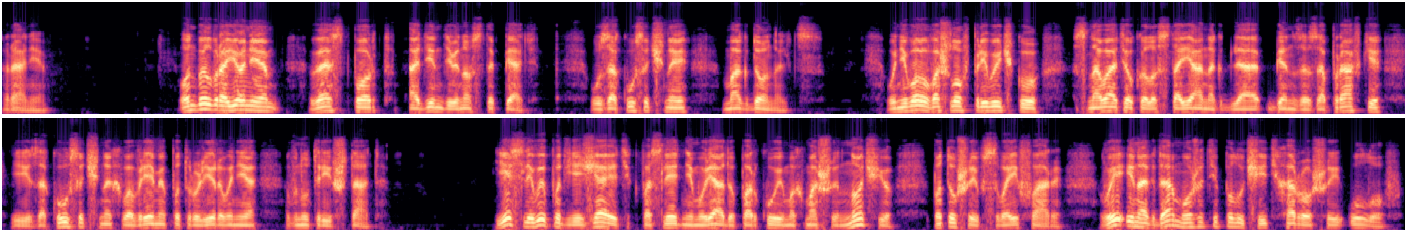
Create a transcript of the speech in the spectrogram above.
ранее. Он был в районе Вестпорт 1.95, у закусочной Макдональдс. У него вошло в привычку сновать около стоянок для бензозаправки и закусочных во время патрулирования внутри штата. Если вы подъезжаете к последнему ряду паркуемых машин ночью, потушив свои фары, вы иногда можете получить хороший улов.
